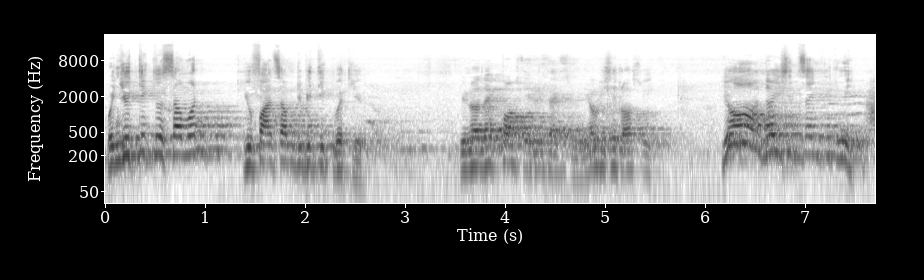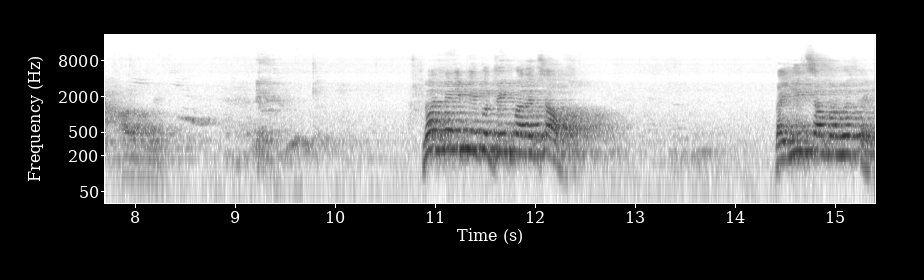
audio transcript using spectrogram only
When you tick with someone, you find someone to be tick with you. You know, that pastor irritates me. You know what he said last week? Yeah, no, he said the same thing to me. Oh, Hold on, man. Not many people drink by themselves. They need someone with them.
